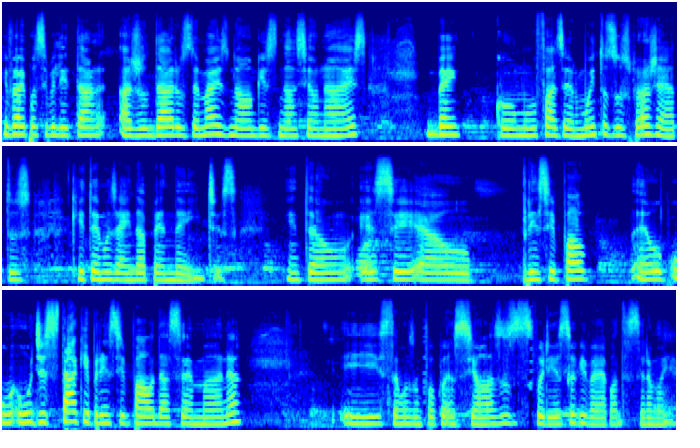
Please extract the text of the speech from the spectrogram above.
e vai possibilitar ajudar os demais NOGs nacionais bem como fazer muitos dos projetos que temos ainda pendentes. Então, esse é o principal, é o, o, destaque principal da semana e estamos um pouco ansiosos por isso que vai acontecer amanhã.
